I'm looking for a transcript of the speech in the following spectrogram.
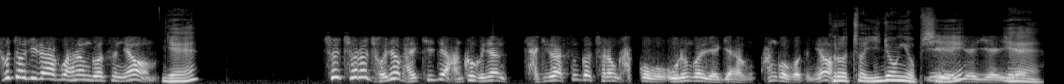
표절이라고 하는 것은요. 예. 출처를 전혀 밝히지 않고 그냥 자기가 쓴 것처럼 갖고 오는 걸 얘기한 거거든요. 그렇죠. 인용이 없이. 예, 예, 예, 예. 예.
